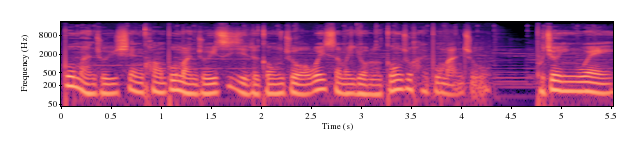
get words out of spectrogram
不满足于现况，不满足于自己的工作，为什么有了工作还不满足？不就因为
